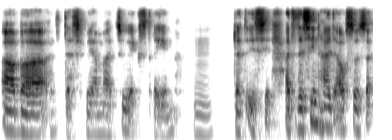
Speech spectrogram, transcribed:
Aber das wäre mal zu extrem. Hm. Das ist, also das sind halt auch so, also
